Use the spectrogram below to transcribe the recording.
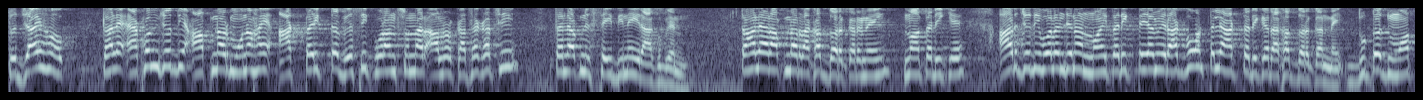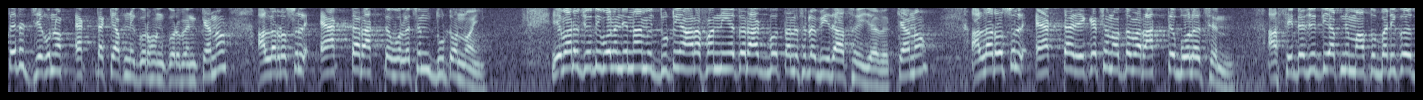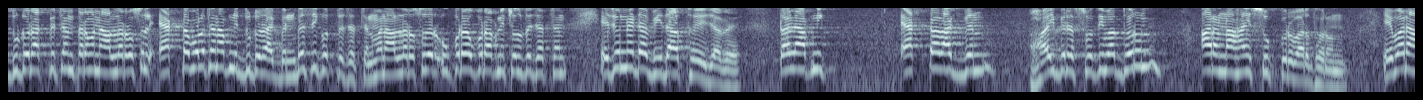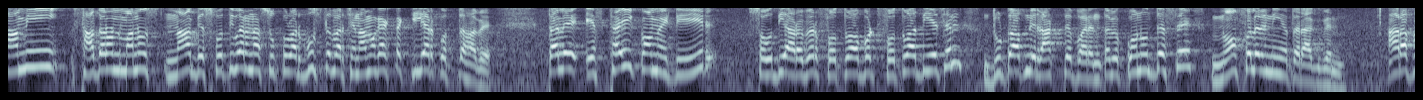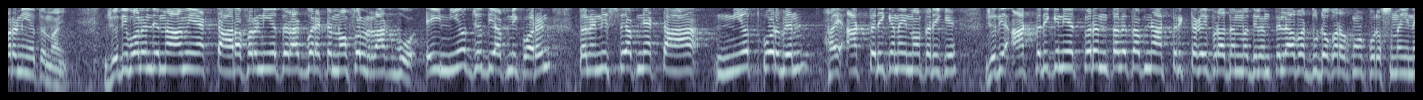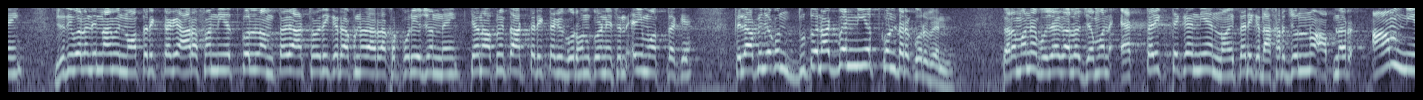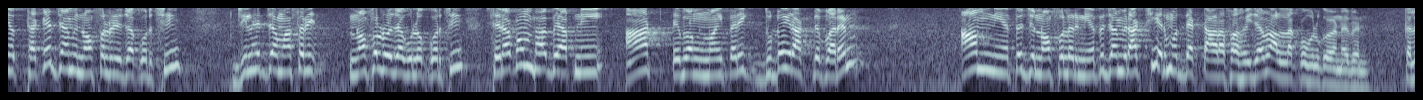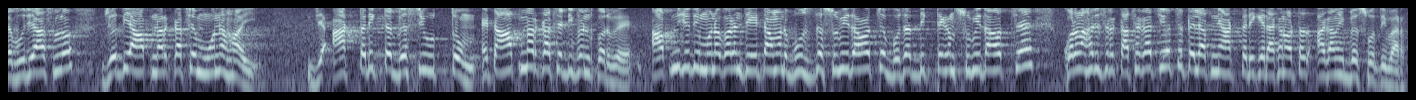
তো যাই হোক তাহলে এখন যদি আপনার মনে হয় আট তারিখটা বেশি কোরআন সন্ন্যার আলোর কাছাকাছি, তাহলে আপনি সেই দিনেই রাখবেন। তাহলে আর আপনার রাখার দরকার নেই ন তারিখে। আর যদি বলেন যে না, নয় তারিখটাই আমি রাখব, তাহলে আট তারিখে রাখার দরকার নেই। দুটো মতের যে কোনো একটাকে আপনি গ্রহণ করবেন। কেন? আল্লাহ রসুল একটা রাখতে বলেছেন, দুটো নয়। এবারে যদি বলেন যে না, আমি দুটোই আরাফা নিয়ে তো রাখব, তাহলে সেটা বিদাত হয়ে যাবে। কেন? আল্লাহ রসুল একটা রেখেছেন অথবা রাখতে বলেছেন। আর সেটা যদি আপনি মাতবাড়ি করে দুটো রাখতে চান, তার মানে আল্লাহ রসুল একটা বলেছেন, আপনি দুটো রাখবেন, বেশি করতে চাচ্ছেন। মানে আল্লাহ রসুলের উপরে উপরে আপনি চলতে চাচ্ছেন। এজন্য এটা বিদাত হয়ে যাবে। তাহলে আপনি একটা রাখবেন, হয় বৃহস্পতিবার ধরুন, আর না হয় শুক্রবার ধরুন। এবারে আমি সাধারণ মানুষ, না বৃহস্পতিবার, না শুক্রবার, বুঝতে পারছেন, আমাকে একটা ক্লিয়ার করতে হবে। তাহলে স্থায়ী কমিটির সৌদি আরবের ফতোয়া বোর্ড ফতোয়া দিয়েছেন, দুটো আপনি রাখতে পারেন। তবে কোন উদ্দেশ্যে? নফলের নিয়তে রাখবেন। আরাফার নিয়তে নয়। যদি বলেন যে, না, আমি একটা আরাফার নিয়তে রাখব আর একটা নফল রাখব। এই নিয়ত যদি আপনি করেন, তাহলে নিশ্চয়ই আপনি একটা নিয়ত করবেন। হয় আট তারিখে নাই ন তারিখে। যদি আট তারিখে নিয়ত করেন, তাহলে তো আপনি আট তারিখটাকেই প্রাধান্য দিলেন। তাহলে আবার দুটো করার কোনো প্রশ্নই নেই। যদি বলেন যে, না, আমি ন তারিখটাকে আরাফার নিয়ত করলাম, তাহলে আট তারিখের আপনার আর রাখার প্রয়োজন নেই। কেন? আপনি তো আট তারিখটাকে গ্রহণ করে নিয়েছেন এই মতটাকে। তাহলে আপনি যখন দুটো রাখবেন, নিয়ত কোনটার করবেন? তার মানে বোঝা গেল যেমন এক তারিখ থেকে নিয়ে নয় তারিখ রাখার জন্য আপনার আম নিয়ত থাকে যে আমি নফল রোজা করছি, জিলহেজ্জা মাসের নফল রোজাগুলো করছি, সেরকমভাবে আপনি আট এবং নয় তারিখ দুটোই রাখতে পারেন। আম নিয়তে যে নফলের নিয়তে যে আমি রাখছি, এর মধ্যে একটা আরাফা হয়ে যাবে, আল্লাহ কবুল করে নেবেন। তাহলে বুঝে আসলো, যদি আপনার কাছে মনে হয় যে আট তারিখটা বেশি উত্তম, এটা আপনার কাছে ডিপেন্ড করবে। আপনি যদি মনে করেন যে এটা আমার বুঝতে সুবিধা হচ্ছে, বোঝার দিক থেকে সুবিধা হচ্ছে, কোরআন হাদিসের কাছাকাছি হচ্ছে, তাহলে আপনি আট তারিখে রাখেন, অর্থাৎ আগামী বৃহস্পতিবার।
